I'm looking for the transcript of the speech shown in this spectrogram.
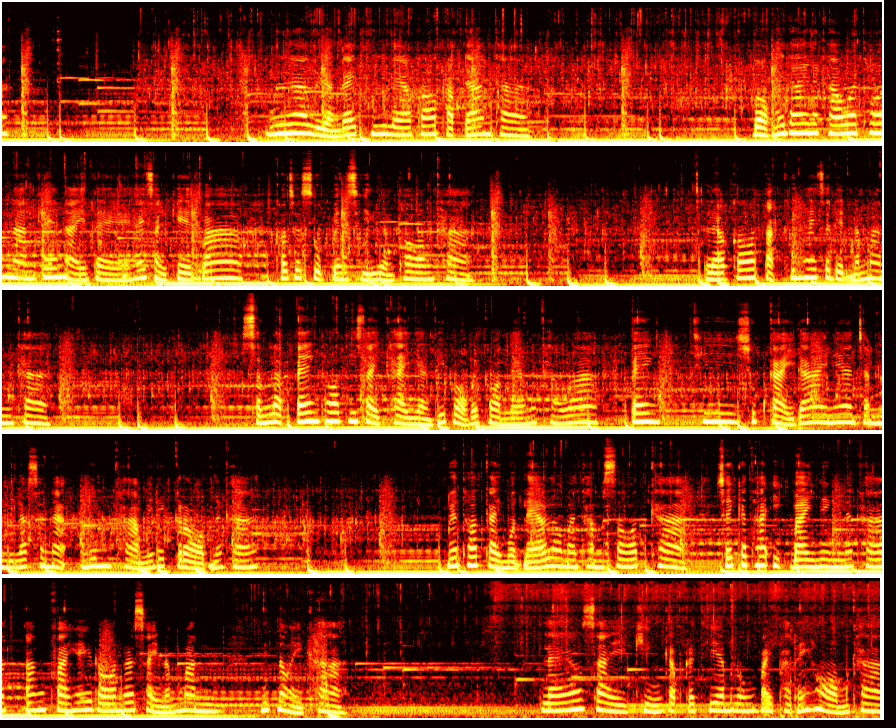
เมื่อเหลืองได้ที่แล้วก็กลับด้านค่ะ บอกไม่ได้นะคะว่าทอดนานแค่ไหนแต่ให้สังเกตว่าเขาจะสุกเป็นสีเหลืองทองค่ะ แล้วก็ตักขึ้นให้เสด็จน้ำมันค่ะสำหรับแป้งทอดที่ใส่ไข่อย่างที่บอกไว้ก่อนแล้วนะคะว่า แป้ง ที่ชุบไก่ได้เนี่ยจะมีลักษณะนุ่มค่ะไม่ได้กรอบนะคะ เมื่อทอดไก่หมดแล้วเรามาทำซอสค่ะ ใช้กระทะอีกใบหนึ่งนะคะ ตั้งไฟให้ร้อนแล้วใส่น้ำมันนิดหน่อยค่ะ แล้วใส่ขิงกับกระเทียมลงไปผัดให้หอมค่ะ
